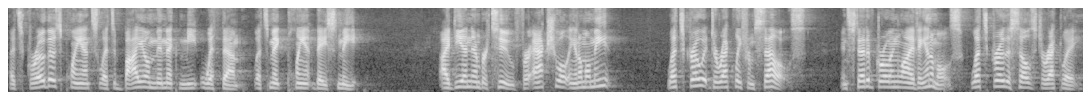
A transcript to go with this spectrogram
let's grow those plants, let's biomimic meat with them. Let's make plant based meat. Idea number two for actual animal meat, let's grow it directly from cells. Instead of growing live animals, let's grow the cells directly. It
